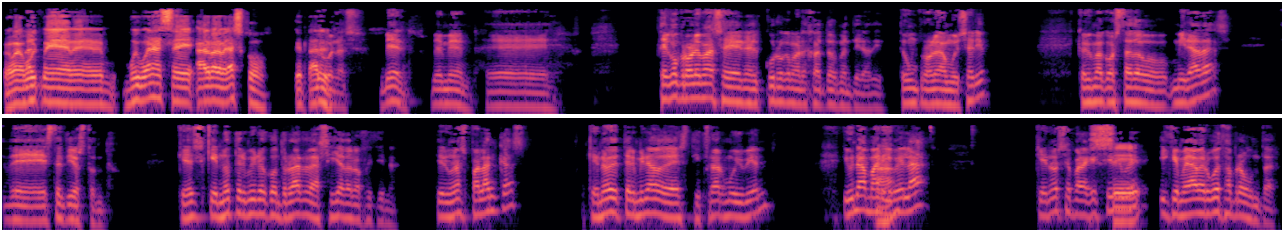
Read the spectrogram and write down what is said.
Pero bueno, muy, me- me- muy buenas, eh, Álvaro Velasco. ¿Qué tal? Muy buenas. Bien, bien, bien. Eh, tengo problemas en el curro que me has dejado todo es mentira, tío. Tengo un problema muy serio que a mí me ha costado miradas de este tío es tonto. Que es que no termino de controlar la silla de la oficina. Tiene unas palancas que no he terminado de descifrar muy bien y una manivela que no sé para qué Ah. Sí. sirve y que me da vergüenza preguntar.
